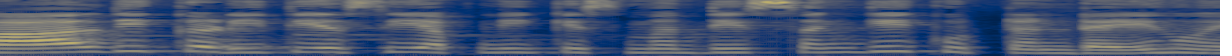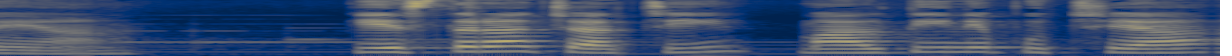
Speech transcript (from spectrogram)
ਹਾਲ ਦੀ ਘੜੀ ਤੇ ਅਸੀਂ ਆਪਣੀ ਕਿਸਮਤ ਦੀ ਸੰਗੀ ਕੁੱਟਣ ਡਏ ਹੋਏ ਹਾਂ ਕਿਸ ਤਰ੍ਹਾਂ ਚਾਚੀ? ਮਾਲਤੀ ਨੇ ਪੁੱਛਿਆ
